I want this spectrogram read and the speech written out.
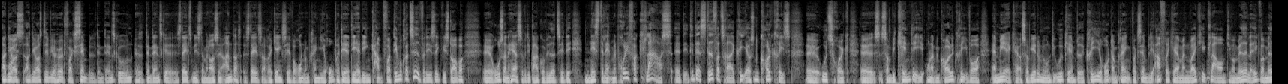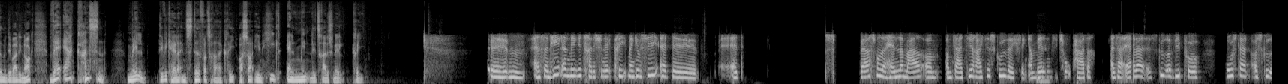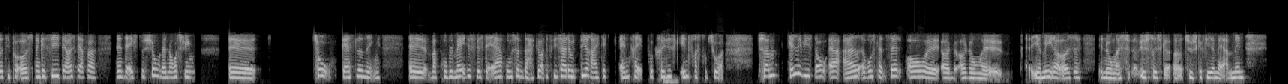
og det, er også, og det er også det, vi har hørt for eksempel den danske, altså den danske statsminister, men også andre stats- og regeringschefer rundt omkring i Europa, det er, at det her det er en kamp for demokratiet, fordi hvis ikke vi stopper øh, russerne her, så vil de bare gå videre til det næste land. Men prøv lige at forklare os, at det, det der stedfortræderkrig er jo sådan en koldkrigsudtryk, øh, øh, som vi kendte i, under den kolde krig, hvor Amerika og Sovjetunionen de udkæmpede krige rundt omkring, for eksempel i Afrika, og man var ikke helt klar over, om de var med eller ikke var med, men det var de nok. Hvad er grænsen mellem det, vi kalder en stedfortræderkrig, og så en helt almindelig traditionel krig? Øhm, altså en helt almindelig traditionel krig. Man kan jo sige, at, øh, at spørgsmålet handler meget om, om der er direkte skudvekslinger mellem de to parter. Altså er der, skyder vi på Rusland, og skyder de på os? Man kan sige, det er også derfor, den der eksplosion af Nord Stream øh, 2 gasledningen øh, var problematisk, hvis det er russerne, der har gjort det, fordi så er det jo et direkte angreb på kritisk infrastruktur, som heldigvis dog er ejet af Rusland selv og, øh, og, og nogle, øh, jeg mener også nogle østriske og tyske firmaer, men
